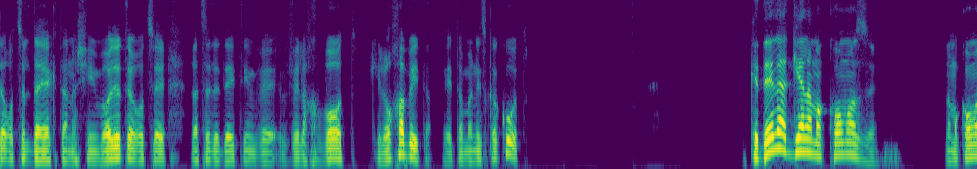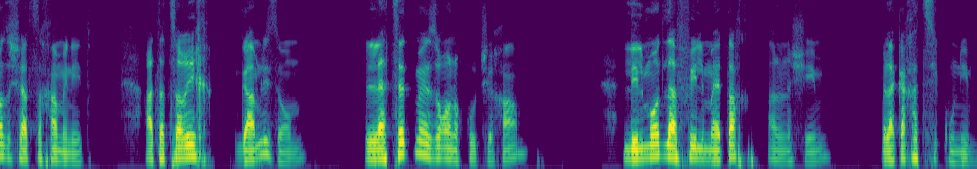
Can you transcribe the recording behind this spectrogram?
רוצה לדייק את האנשים, ועוד יותר רוצה לצאת לדייטים ו- ולחוות, כי לא חווית, היית בנזקקות. כדי להגיע למקום הזה, למקום הזה של הצלחה מינית, אתה צריך גם ליזום, לצאת מאזור הנוחות שלך, ללמוד להפעיל מתח על נשים ולקחת סיכונים.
